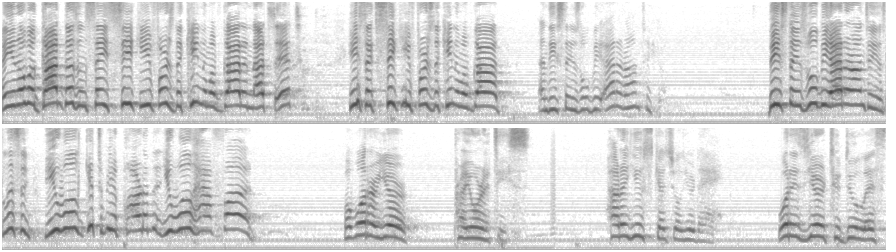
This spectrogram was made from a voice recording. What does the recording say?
And you know what? God doesn't say, Seek ye first the kingdom of God and that's it. He said, Seek ye first the kingdom of God, and these things will be added unto you. These things will be added unto you. Listen, you will get to be a part of it. You will have fun. But what are your priorities? How do you schedule your day? What is your to-do list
